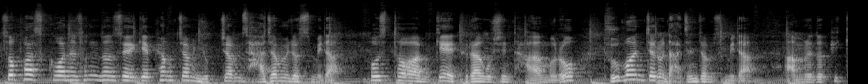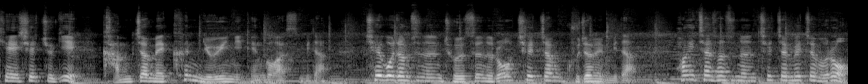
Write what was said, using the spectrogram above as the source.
소파스코어는 손 선수에게 평점 6.4점을 줬습니다. 포스터와 함께 드라구신 다음으로 두 번째로 낮은 점수입니다. 아무래도 PK 실축이 감점의 큰 요인이 된 것 같습니다. 최고 점수는 존슨으로 7.9점입니다. 황희찬 선수는 7.1점으로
